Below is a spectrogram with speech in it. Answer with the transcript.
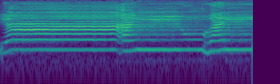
يا أيها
